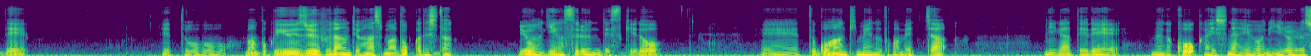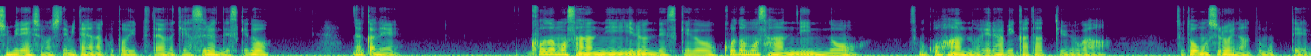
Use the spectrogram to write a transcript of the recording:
で、えっと、まあ僕優柔不断という話、まあどっかでしたような気がするんですけど、えっと、ご飯決めるのとかめっちゃ苦手で、なんか後悔しないようにいろいろシミュレーションしてみたいなことを言ってたような気がするんですけど、なんかね、子供3人いるんですけど、子供3人のそのご飯の選び方っていうのが、ちょっと面白いなと思って、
